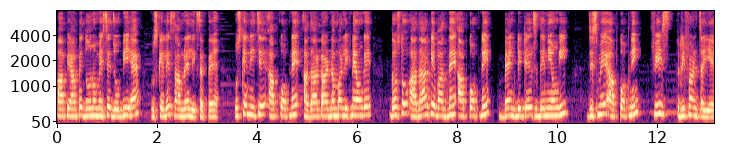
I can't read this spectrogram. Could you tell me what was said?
आप यहाँ पे दोनों में से जो भी है, उसके लिए सामने लिख सकते हैं। उसके नीचे आपको अपने आधार कार्ड नंबर लिखने होंगे। दोस्तों, आधार के बाद में आपको अपने बैंक डिटेल्स देनी होंगी, जिसमें आपको अपनी फ़ीस रिफंड चाहिए।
